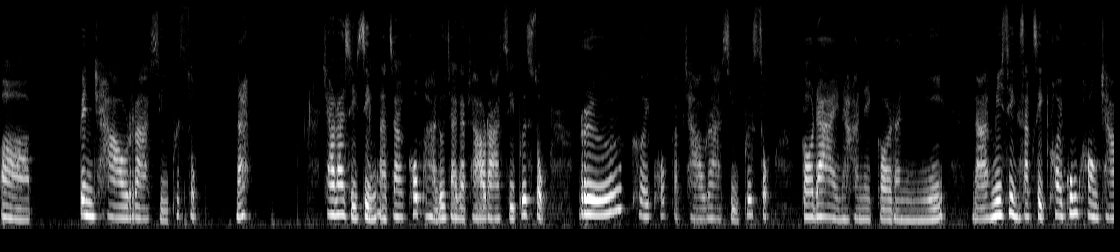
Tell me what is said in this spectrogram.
เเป็นชาวราศีพฤษภนะ ชาวราศีสิงห์อาจจะคบหาดูใจกับชาวราศีพฤษภหรือเคยคบกับชาวราศีพฤษภก็ได้นะคะในกรณีนี้นะมีสิ่งศักดิ์สิทธิ์คอยคุ้มครองชาว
